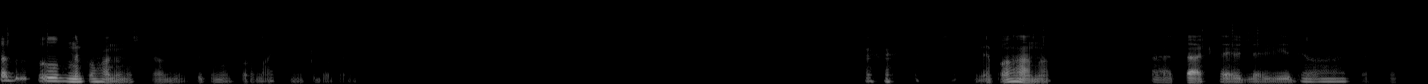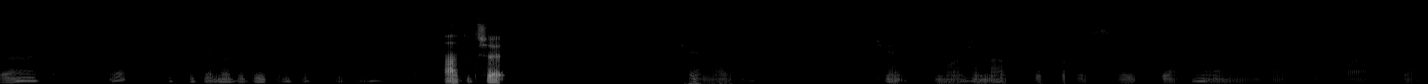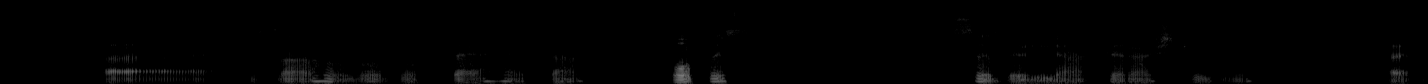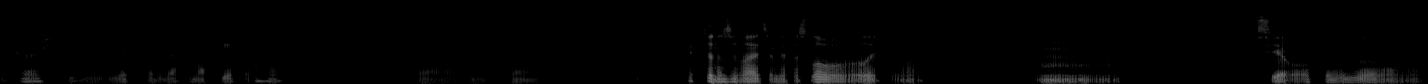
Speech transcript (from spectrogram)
Це було б непогано насправді в такому форматі, мені подобається. Непогано. А, так, це для відео. Так, так, так. Ну, щось таке може бути опис відео. А, тут ще. Чи можеш? Чи можна попросити генерувати е, заголовок теги та опис це для кращої е, кращої, як це бляха маркетингу. Популяризації. Як це називається, бляха, слово вилетіло? SEO оптимізоване.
